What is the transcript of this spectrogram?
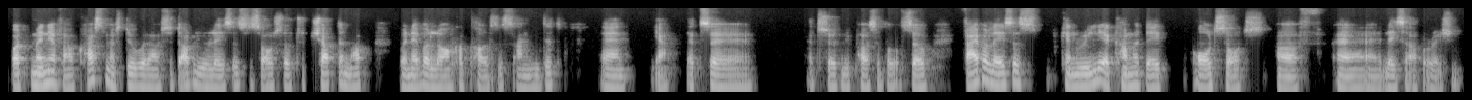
what many of our customers do with our CW lasers is also to chop them up whenever longer pulses are needed. And yeah, that's uh, that's certainly possible. So fiber lasers can really accommodate all sorts of uh, laser operation.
